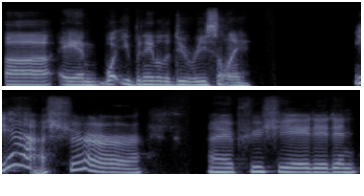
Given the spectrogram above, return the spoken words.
uh, and what you've been able to do recently. Yeah, sure. I appreciate it. And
